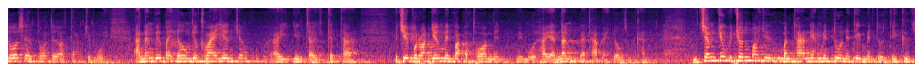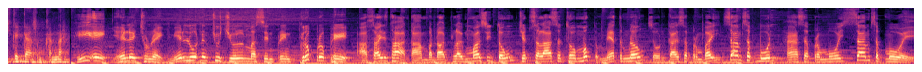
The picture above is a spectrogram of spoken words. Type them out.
ធម៌សិលធម៌ទៅអត់តាមជាមួយអាហ្នឹងវាបេះដូងយកខ្មែរយើងអញ្ចឹងហើយយើងត្រូវគិតថាប្រជាពលរដ្ឋយើងមានវប្បធម៌មានមួយហើយអាហ្នឹងដែលថាបេះដូងសំខាន់ អញ្ចឹងយុវជនរបស់យើងមិនថាអ្នកមានទួនាទីមានទួនាទីគឺកិច្ចការសំខាន់ណាស់ PH Electronic មានលក់និងជួសជុលម៉ាស៊ីនព្រីនគ្រប់ប្រភេទអាស្រ័យស្ថានតាមបណ្ដោយផ្លូវម៉ៅស៊ីតុងជិតសាលាសន្ធមុខទំនាក់ទំនង098 34 56 31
